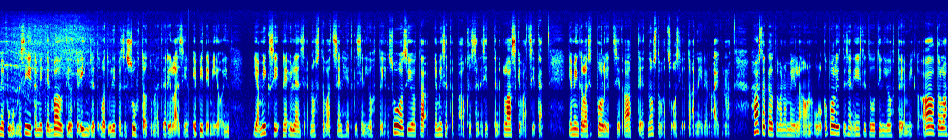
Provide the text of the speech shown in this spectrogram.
me puhumme siitä, miten valtiot ja ihmiset ovat ylipäänsä suhtautuneet erilaisiin epidemioihin ja miksi ne yleensä nostavat sen hetkisen johtajan suosiota ja missä tapauksessa ne sitten laskevat sitä ja minkälaiset poliittiset aatteet nostavat suosiotaan niiden aikana. Haastateltavana meillä on ulkopoliittisen instituutin johtaja Mika Aaltola,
